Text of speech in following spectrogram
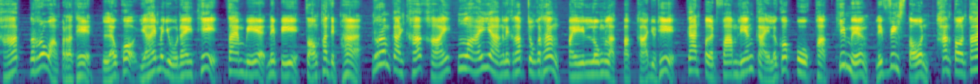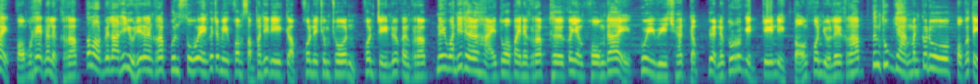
ค้าระหว่างประเทศ แล้วก็ย้ายมาอยู่ในที่แซมเบียในปี 2015 เริ่มการค้าขายหลายอย่างเลยครับจนกระทั่งไปลงหลักปักฐานอยู่ที่ การเปิดฟาร์มเลี้ยงไก่ แล้วก็ปลูกผักที่เมืองลิฟวิงสโตนทางตอนใต้ของประเทศนั่นแหละครับ ตลอดเวลาที่อยู่ที่นั่นครับ คุณซูเองก็จะมีความสัมพันธ์ที่ดีกับคนในชุมชน คนจีนด้วยกันครับ ในวันที่เธอหายตัวไปนะครับ เธอก็ยังคงได้คุยวีแชทกับเพื่อนนักธุรกิจจีนอีก 2 คนอยู่เลยครับ ซึ่งทุกอย่างมันก็ดูปกติ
